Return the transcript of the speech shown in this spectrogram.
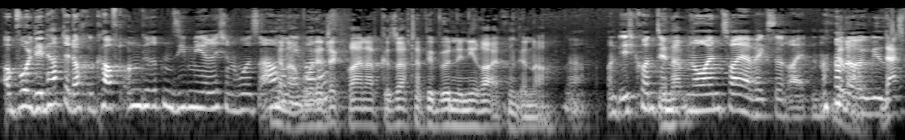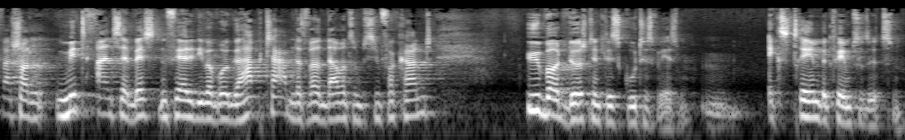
Obwohl, den habt ihr doch gekauft, ungeritten, siebenjährig in den USA, oder Genau, wo der? Jack Breinert gesagt hat, wir würden den nie reiten, genau. Ja. Und ich konnte Den mit neun Zweierwechsel reiten. genau. So. Das war schon mit eines der besten Pferde, die wir wohl gehabt haben. Das war damals ein bisschen verkannt. Überdurchschnittlich gutes Wesen. Extrem bequem zu sitzen.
